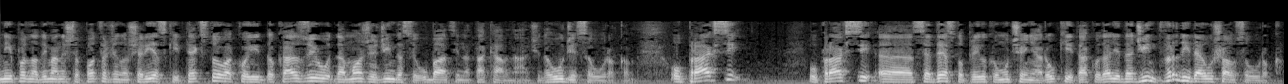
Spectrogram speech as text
nije poznato da ima nešto potvrđeno šerijskih tekstova koji dokazuju da može džin da se ubaci na takav način, da uđe sa urokom. U praksi u praksi e, se desilo prilikom učenja ruki i tako dalje, da džin tvrdi da je ušao sa urokom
